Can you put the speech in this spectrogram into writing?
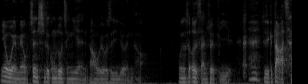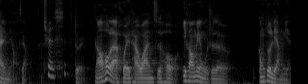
因为我也没有正式的工作经验，然后我又是一个你知道，我那时候二十三岁毕业，就是一个大菜鸟这样。确实，对，然后后来回台湾之后，一方面我觉得工作两年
